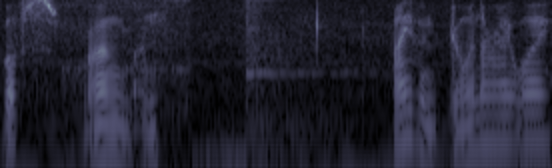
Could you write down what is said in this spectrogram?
Whoops, wrong button. Am I even going the right way?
